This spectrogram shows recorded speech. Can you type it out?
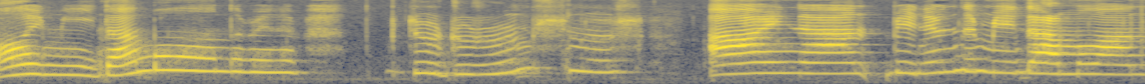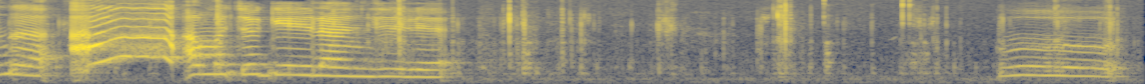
Ay midem bulandı benim. Durdurur musunuz? Aynen benim de midem bulandı. Aa, ama çok eğlenceli. Vuu.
